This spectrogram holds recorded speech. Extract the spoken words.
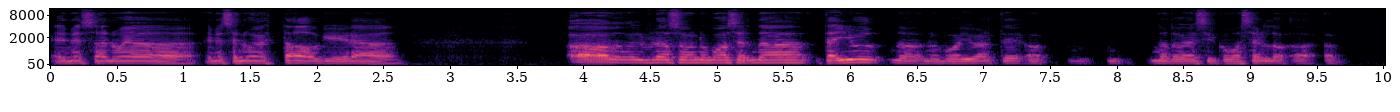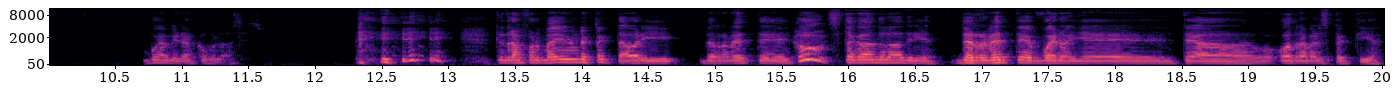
en, esa nueva, en ese nuevo estado que era... Oh, el brazo, no puedo hacer nada. ¿Te ayudo? No, no puedo ayudarte. Oh, no te voy a decir cómo hacerlo. Oh, oh. Voy a mirar cómo lo haces. te transformáis en un espectador y de repente se está acabando la batería. De repente, bueno, y eh, te da otra perspectiva.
